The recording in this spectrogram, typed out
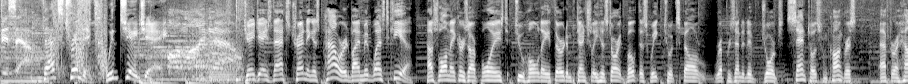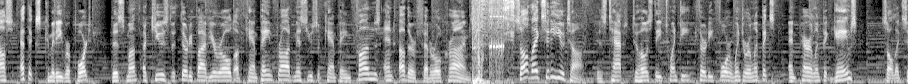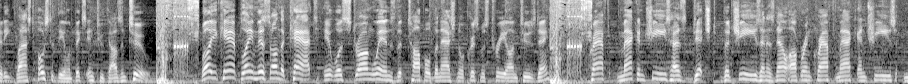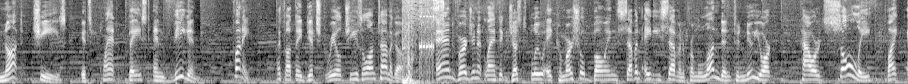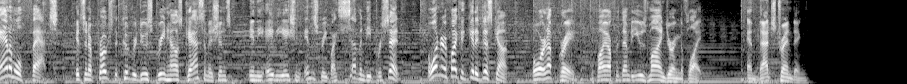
this out. That's trending with JJ. Online now. JJ's That's Trending is powered by Midwest Kia. House lawmakers are poised to hold a third and potentially historic vote this week to expel Representative George Santos from Congress after a House Ethics Committee report this month accused the 35 year old of campaign fraud, misuse of campaign funds, and other federal crimes. Salt Lake City, Utah is tapped to host the 2034 Winter Olympics and Paralympic Games. Salt Lake City last hosted the Olympics in 2002. Well, you can't blame this on the cat. It was strong winds that toppled the national Christmas tree on Tuesday. Kraft Mac and Cheese has ditched the cheese and is now offering Kraft Mac and Cheese not cheese. It's plant based and vegan. Funny, I thought they ditched real cheese a long time ago. And Virgin Atlantic just flew a commercial Boeing 787 from London to New York powered solely by animal fats. It's an approach that could reduce greenhouse gas emissions in the aviation industry by 70%. I wonder if I could get a discount or an upgrade if I offered them to use mine during the flight. And that's trending.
